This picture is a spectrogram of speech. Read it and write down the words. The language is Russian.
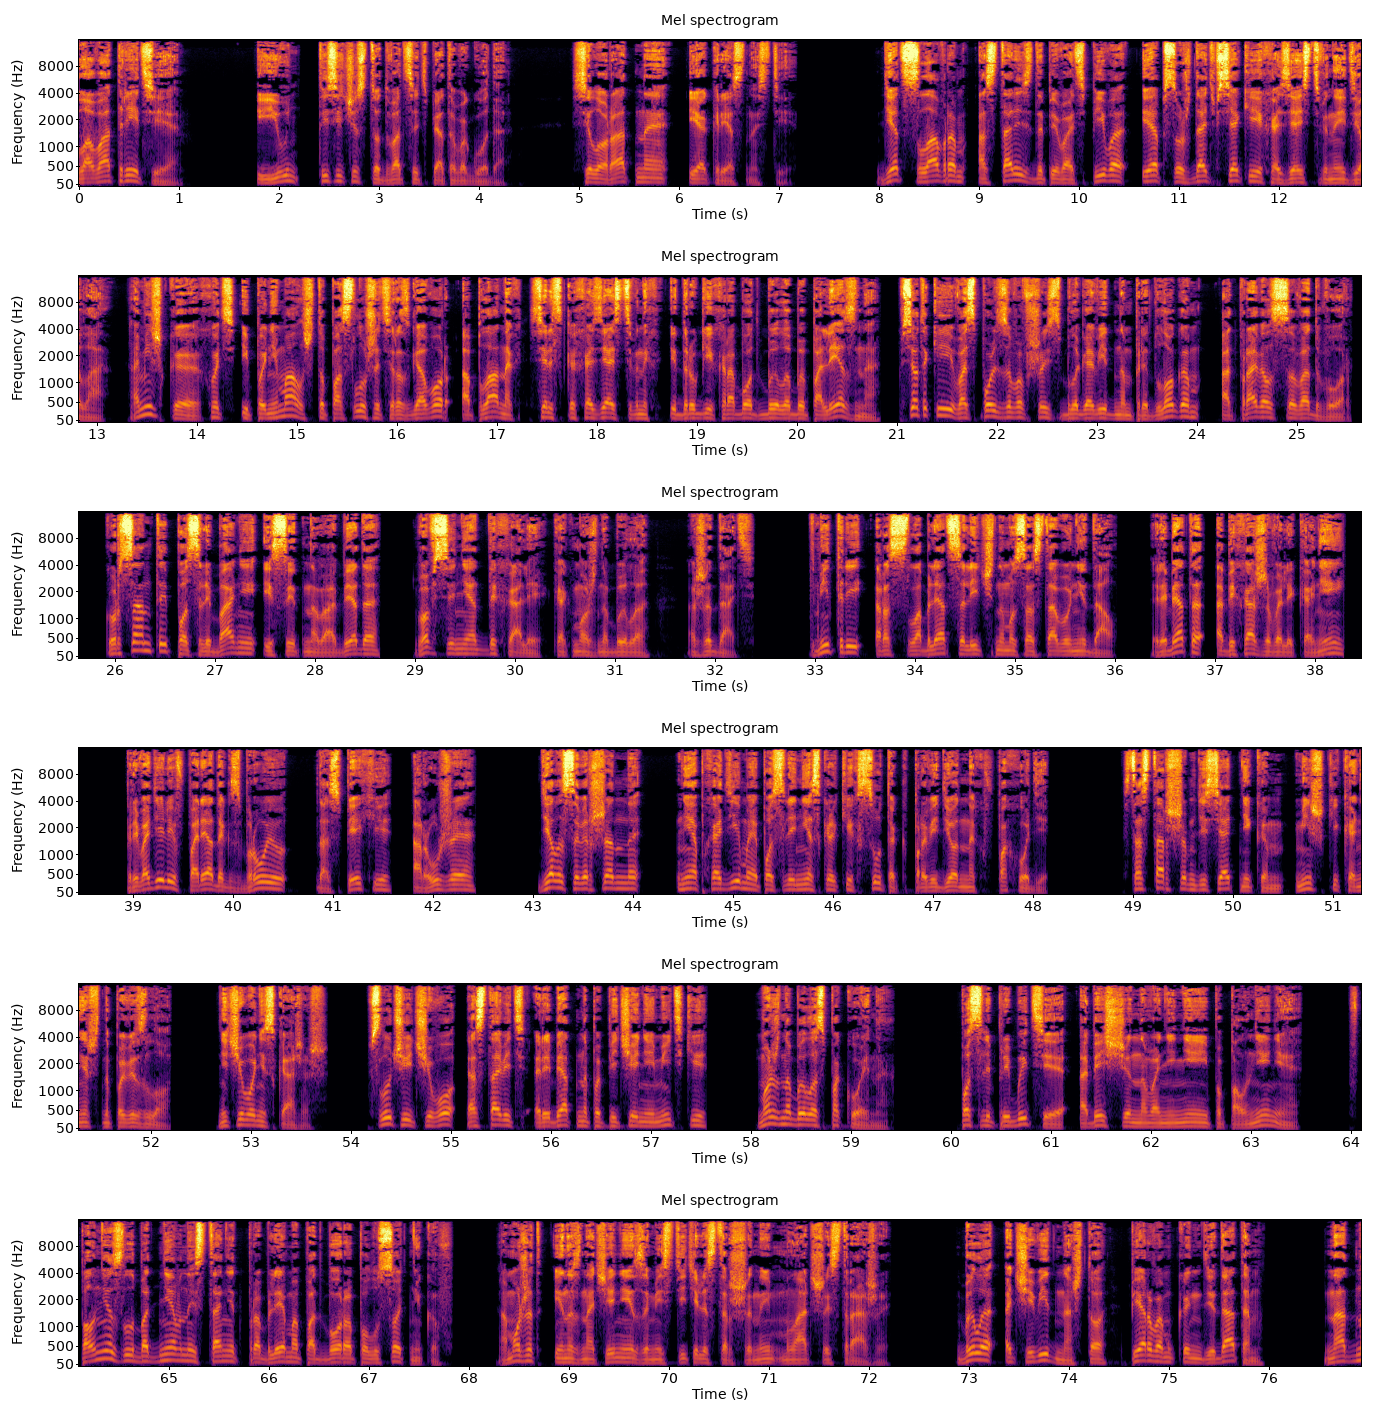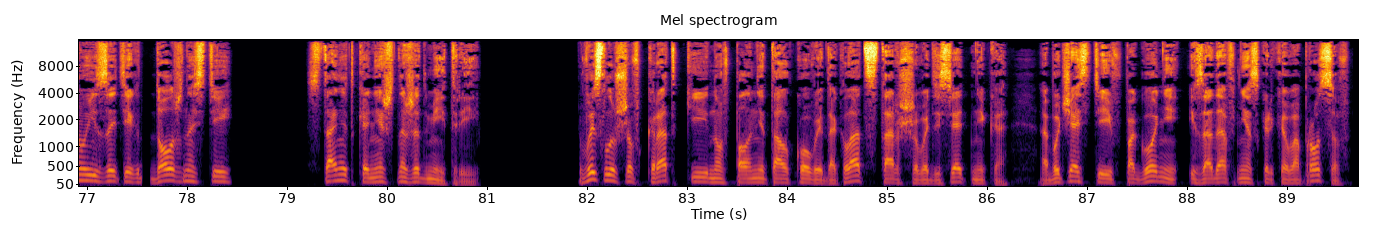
Глава третья. Июнь 1125 года. Село Ратное и окрестности. Дед с Лавром остались допивать пиво и обсуждать всякие хозяйственные дела. А Мишка, хоть и понимал, что послушать разговор о планах сельскохозяйственных и других работ было бы полезно, все-таки, воспользовавшись благовидным предлогом, отправился во двор. Курсанты после бани и сытного обеда вовсе не отдыхали, как можно было ожидать. Дмитрий расслабляться личному составу не дал. Ребята обихаживали коней, приводили в порядок сбрую, доспехи, оружие. Дело совершенно необходимое после нескольких суток, проведенных в походе. Со старшим десятником Мишке, конечно, повезло. Ничего не скажешь. В случае чего оставить ребят на попечение Митьки можно было спокойно. После прибытия обещанного Нинеей пополнения вполне злободневной станет проблема подбора полусотников, а может и назначение заместителя старшины младшей стражи. Было очевидно, что первым кандидатом на одну из этих должностей станет, конечно же, Дмитрий. Выслушав краткий, но вполне толковый доклад старшего десятника об участии в погоне и задав несколько вопросов,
